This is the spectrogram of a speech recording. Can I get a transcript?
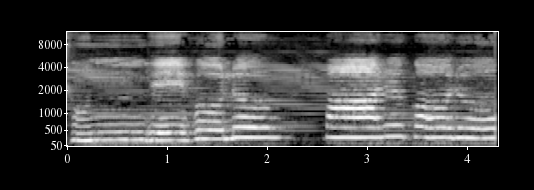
সন্ধে হলো পার করো।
